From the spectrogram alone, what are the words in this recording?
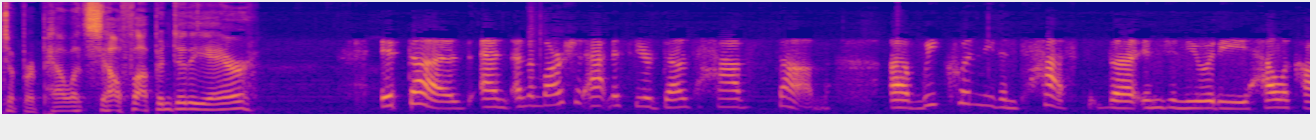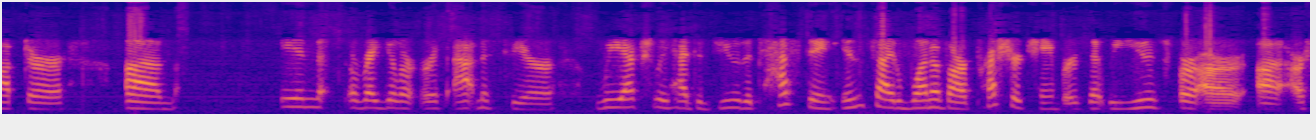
to propel itself up into the air? It does, and and the Martian atmosphere does have some. Uh, we couldn't even test the Ingenuity helicopter um, in a regular Earth atmosphere. We actually had to do the testing inside one of our pressure chambers that we use for our uh, our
